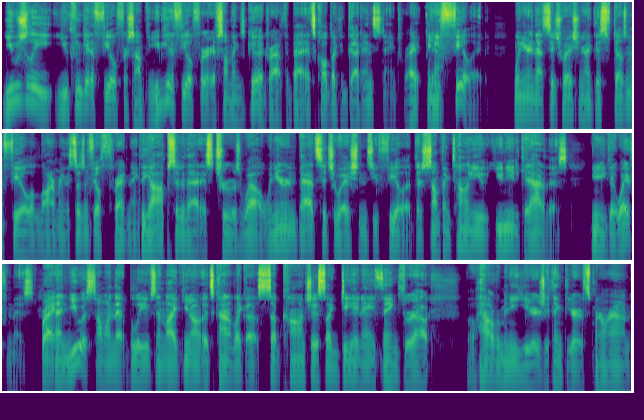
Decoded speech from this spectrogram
usually you can get a feel for something. You get a feel for if something's good right off the bat. It's called like a gut instinct, right? And Yeah. you feel it. When you're in that situation, you're like, this doesn't feel alarming. This doesn't feel threatening. The opposite of that is true as well. When you're in bad situations, you feel it. There's something telling you, you need to get out of this. You need to get away from this. Right. And you, as someone that believes in like, you know, it's kind of like a subconscious, like DNA thing throughout well, however many years you think the earth's been around.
